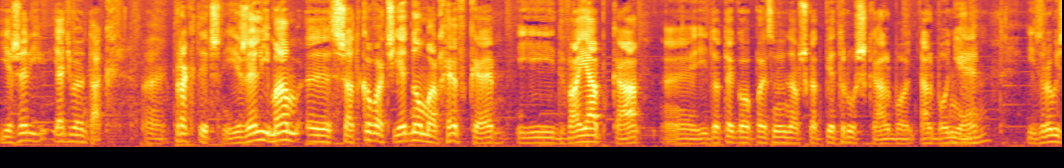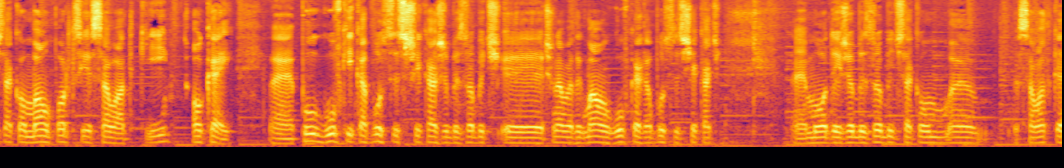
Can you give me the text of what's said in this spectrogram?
jeżeli, ja ci powiem tak, praktycznie, jeżeli mam y, zszatkować jedną marchewkę i dwa jabłka y, i do tego powiedzmy na przykład pietruszkę albo, albo nie i zrobić taką małą porcję sałatki, ok. Pół główki kapusty zsiekać, żeby zrobić, y, czy nawet małą główkę kapusty zsiekać e, młodej, żeby zrobić taką e, sałatkę,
